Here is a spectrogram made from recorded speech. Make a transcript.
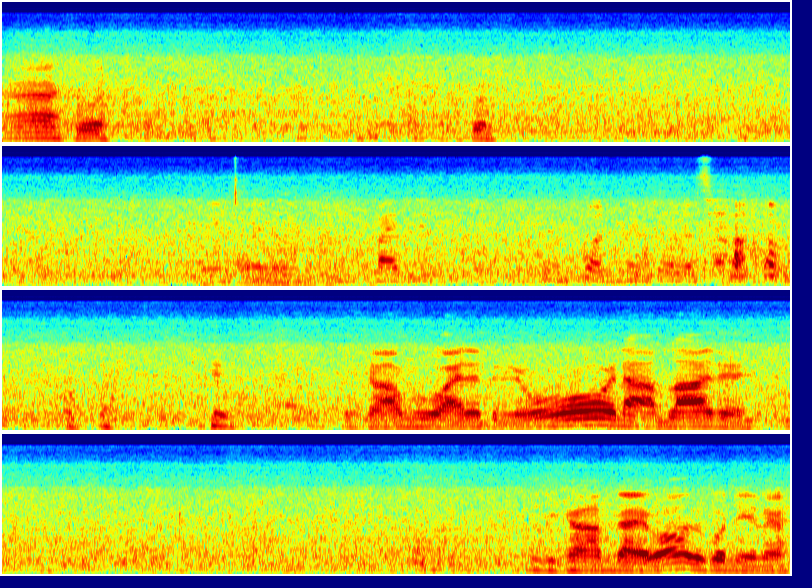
อ่าสวยสวย นเป็นโทรศัพท์ข้ามไว้แล้วตอนโอ้ยน้ำลายเลยมันจะข้ามได้ป่ะทุกคนนี่นะ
